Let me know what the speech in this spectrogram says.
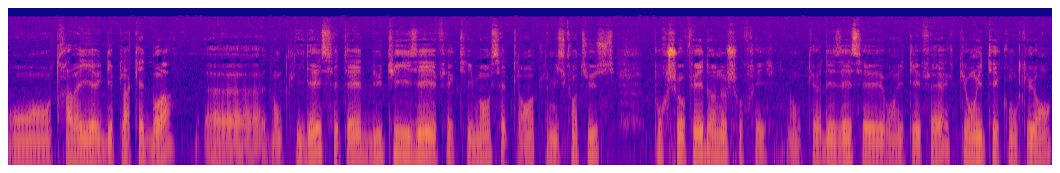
On travaillait avec des plaquettes de bois. donc l'idée c'était d'utiliser effectivement cette plante, le miscanthus, pour chauffer dans nos chaufferies. Donc euh, des essais ont été faits, qui ont été concluants,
